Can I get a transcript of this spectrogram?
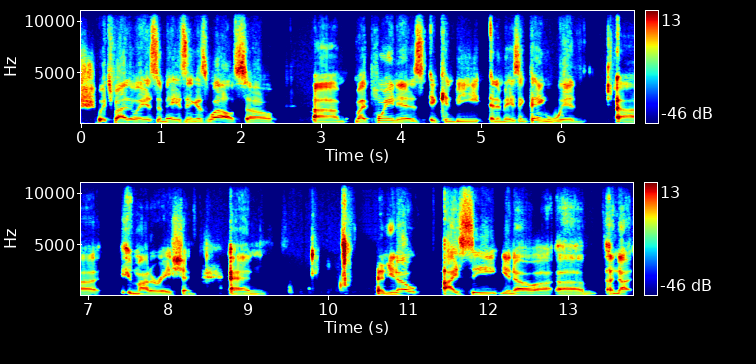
which, by the way, is amazing as well. So, um, my point is, it can be an amazing thing with uh, moderation, and and you know, I see, you know, uh, um, a nut,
